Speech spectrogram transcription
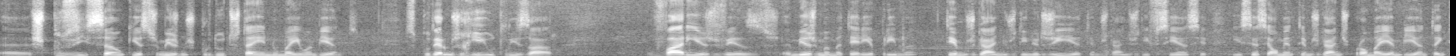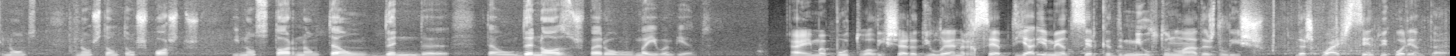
a exposição que esses mesmos produtos têm no meio ambiente. Se pudermos reutilizar várias vezes a mesma matéria-prima, temos ganhos de energia, temos ganhos de eficiência e essencialmente temos ganhos para o meio ambiente em que não, não estão tão expostos e não se tornam tão, dan, tão danosos para o meio ambiente. Em Maputo, a lixeira de Ulene recebe diariamente cerca de mil toneladas de lixo, das quais 140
